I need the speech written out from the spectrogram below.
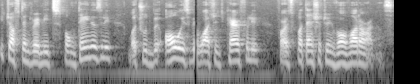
it often remits spontaneously, but should be always be watched carefully for its potential to involve other organs.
